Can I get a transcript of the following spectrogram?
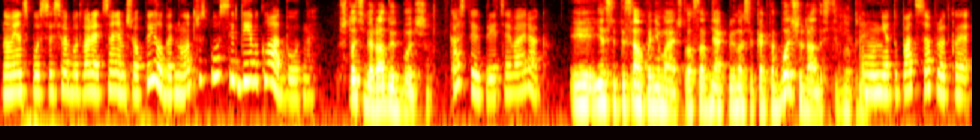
no vienas puses es varbūt varētu saņemt šo pilu, bet no otras puses ir dieva klātbūtne. Что тебя радует больше? Kas tevi priecē vairāk? И если ты сам понимаешь, что особняк приносит как-то больше радости внутри, Un, ja tu pats saproti, ka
